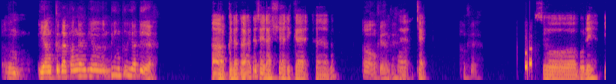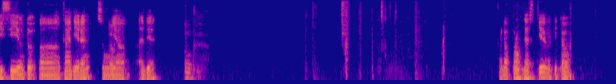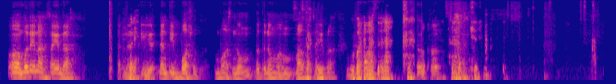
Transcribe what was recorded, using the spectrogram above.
Um, yang kedatangan dia link tu dia ada eh? Ah, kedatangan tu saya dah share dekat uh, Oh, okay, okay. dekat chat. Okay. So boleh isi untuk uh, kehadiran semua Oh. yang ada. Okay. Kalau Prof dah setia bagi tahu. Oh, boleh lah saya dah. Boleh. Nanti, nanti bos bos nom Dr. Norma Mark saya pula. Ubah dah masuk dah.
